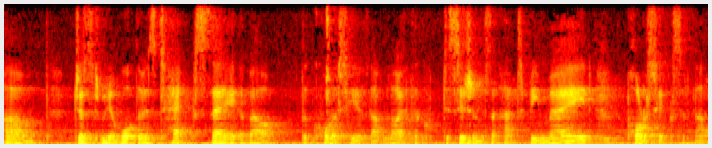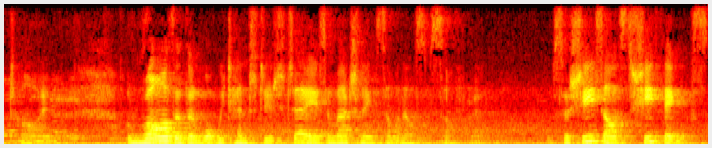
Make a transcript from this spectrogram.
um, just you know, what those texts say about the quality of that life, the decisions that had to be made, politics of that time, rather than what we tend to do today is imagining someone else's suffering. So she's asked, she thinks,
